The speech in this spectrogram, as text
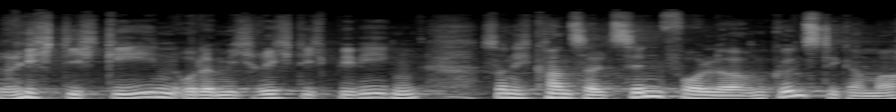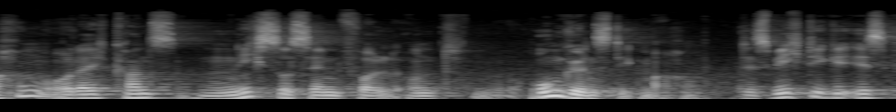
richtig gehen oder mich richtig bewegen, sondern ich kann es halt sinnvoller und günstiger machen oder ich kann es nicht so sinnvoll und ungünstig machen. Das Wichtige ist,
